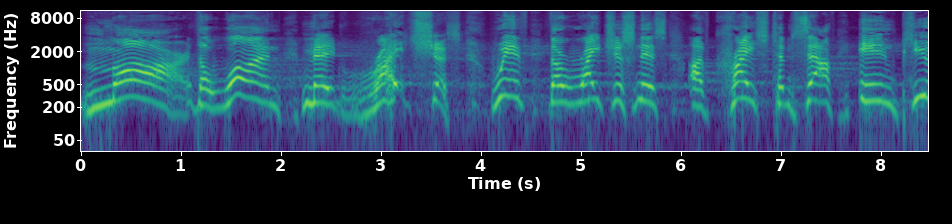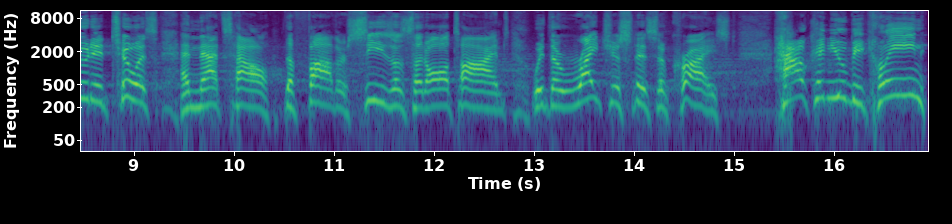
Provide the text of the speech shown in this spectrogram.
mar the one made righteous with the righteousness of Christ Himself imputed to us. And that's how the Father sees us at all times with the righteousness of Christ. How can you be clean?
